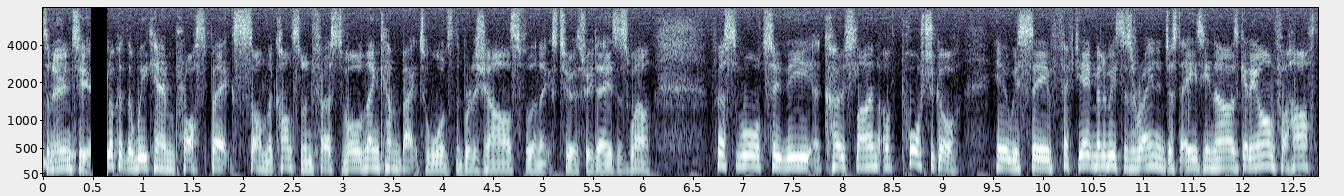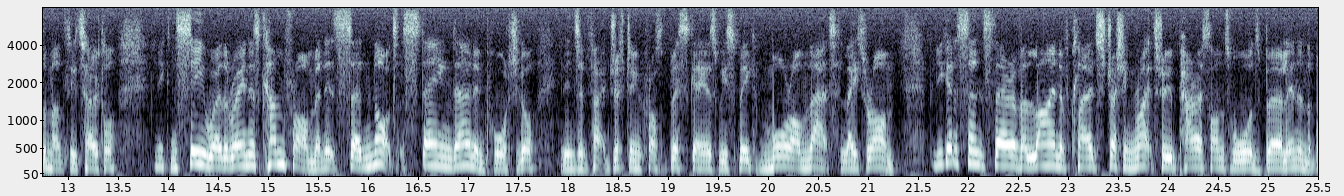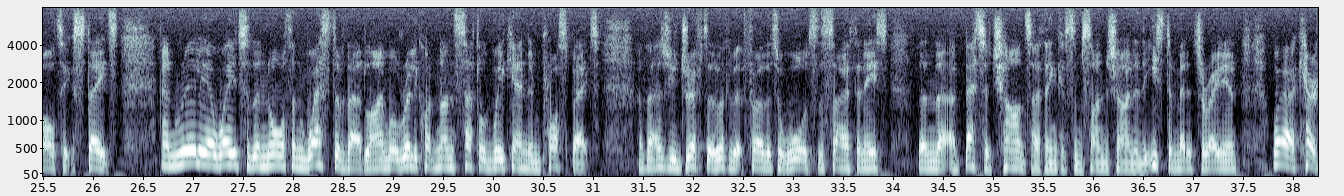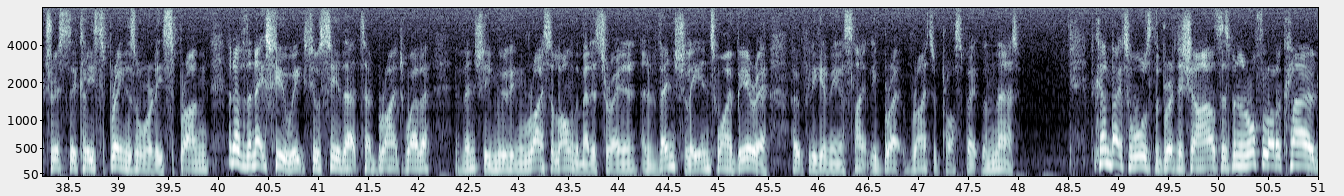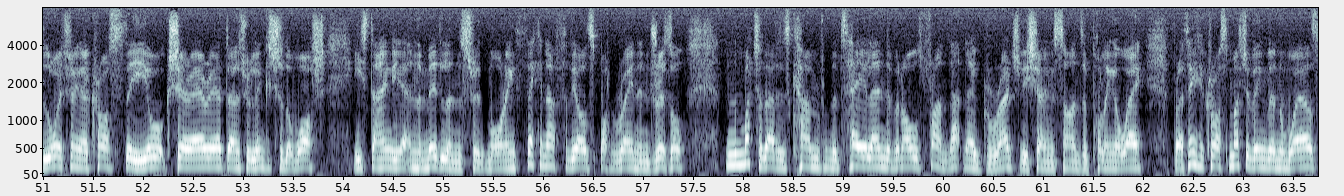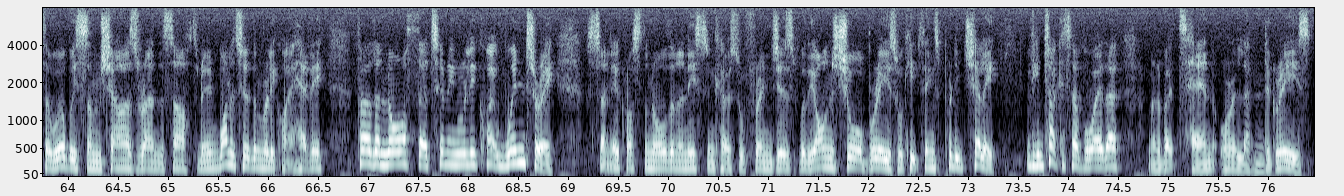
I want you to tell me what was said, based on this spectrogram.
Afternoon to you. Look at the weekend prospects on the continent first of all, and then come back towards the British Isles for the next two or three days as well. First of all, to the coastline of Portugal. Here we see 58 millimetres of rain in just 18 hours, getting on for half the monthly total. And you can see where the rain has come from, and it's uh, not staying down in Portugal. It is in fact drifting across Biscay as we speak. More on that later on. But you get a sense there of a line of clouds stretching right through Paris on towards Berlin and the Baltic states. And really away to the north and west of that line, well, really quite an unsettled weekend in prospect. And as you drift a little bit further towards the south and east, then a better chance, I think, of some sunshine in the eastern Mediterranean, where characteristically spring has already sprung. And over the next few weeks, you'll see that uh, bright weather eventually moving right along the Mediterranean and eventually into Iberia, hopefully giving a slightly brighter prospect than that. We come back towards the British Isles, there's been an awful lot of cloud loitering across the Yorkshire area, down through Lincolnshire, the Wash, East Anglia and the Midlands through the morning, thick enough for the odd spot of rain and drizzle. And much of that has come from the tail end of an old front, that now gradually showing signs of pulling away. But I think across much of England and Wales there will be some showers around this afternoon, one or two of them really quite heavy. Further north they're turning really quite wintry, certainly across the northern and eastern coastal fringes, where the onshore breeze will keep things pretty chilly. If you can tuck yourself away though, around about 10 or 11 degrees.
